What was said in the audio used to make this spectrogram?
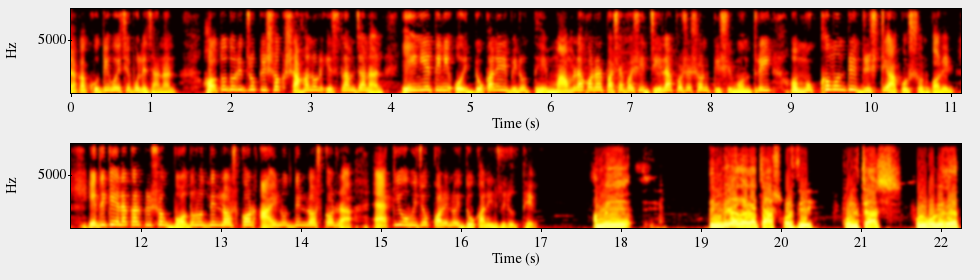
টাকা ক্ষতি হয়েছে বলে জানান। হতদরিদ্র কৃষক শাহানুর ইসলাম জানান, এই নিয়ে তিনি ওই দোকানের বিরুদ্ধে মামলা করার পাশাপাশি জেলা প্রশাসন, কৃষিমন্ত্রী ও মুখ্যমন্ত্রীর দৃষ্টি আকর্ষণ করেন। এদিকে এলাকার কৃষক বদর উদ্দিন লস্কর আইন উদ্দিন লস্কররা একই অভিযোগ করেন ওই দোকানের বিরুদ্ধে। আমি তিন বিঘা জায়গা চাষ করছি, ফুল চাষ, ফুলকপি ক্ষেত।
